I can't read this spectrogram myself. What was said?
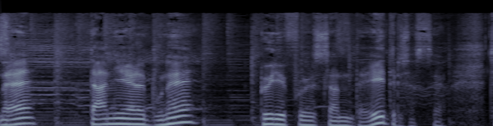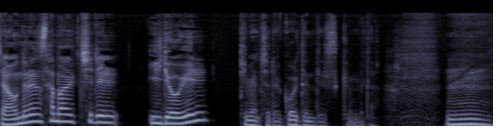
네. 다니엘 분의 Beautiful Sunday 들으셨어요. 자, 오늘은 3월 7일 일요일 김현철의 골든 디스크입니다. 음.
